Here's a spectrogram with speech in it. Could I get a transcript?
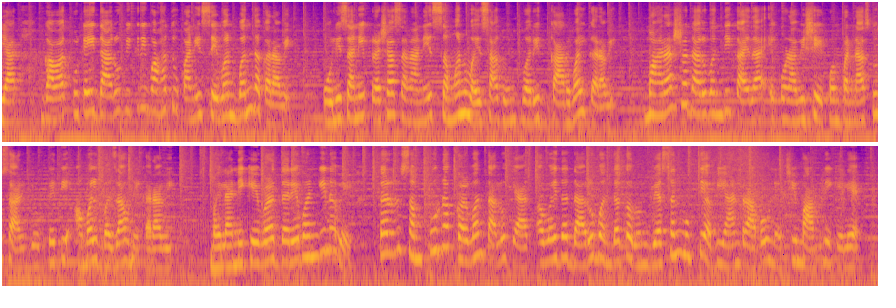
यात गावात कुठेही दारू विक्री वाहतूक आणि सेवन बंद करावे. पोलिसांनी प्रशासनाने समन्वय साधून त्वरित कारवाई करावी. महाराष्ट्र दारूबंदी कायदा एकोणावीसशे एकोणपन्नासनुसार योग्य ती अंमलबजावणी करावी. महिलांनी केवळ दरेभंगी नव्हे तर संपूर्ण कळवण तालुक्यात अवैध दारू बंद करून व्यसनमुक्ती अभियान राबवण्याची मागणी केली आहे.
